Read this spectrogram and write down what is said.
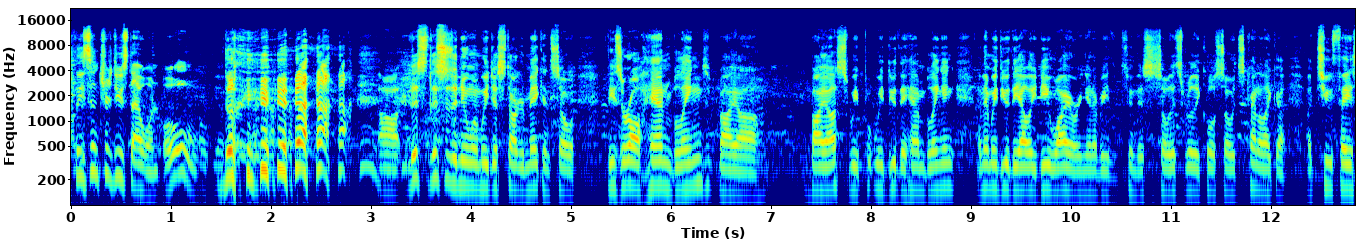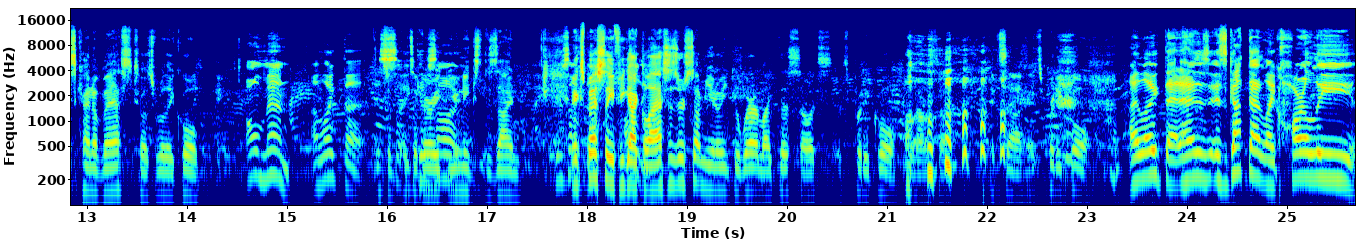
Please introduce that one. Oh. Uh, this this is a new one we just started making. So these are all hand blinged by uh, by us. We put, we do the hand blinging and then we do the LED wiring and everything to this. So it's really cool. So it's kind of like a, a two face kind of mask. So it's really cool. oh man, I like that. It's a, it it's a very off- unique design. gives off that Especially if you got glasses or something, you know, you could wear it like this. So it's it's pretty cool. You know, so it's uh, it's pretty cool. I like that. It's, it's got that like Harley,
